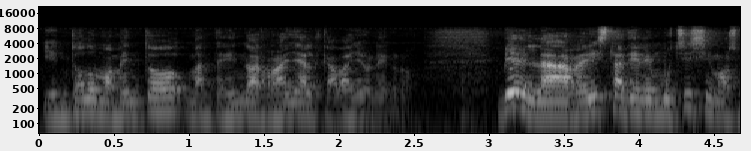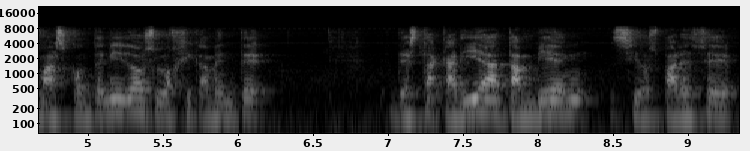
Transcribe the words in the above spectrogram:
y en todo momento manteniendo a raya el caballo negro. Bien, la revista tiene muchísimos más contenidos, lógicamente Destacaría también, si os parece,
